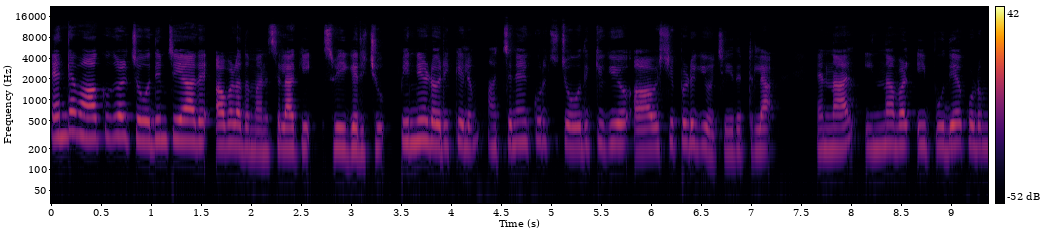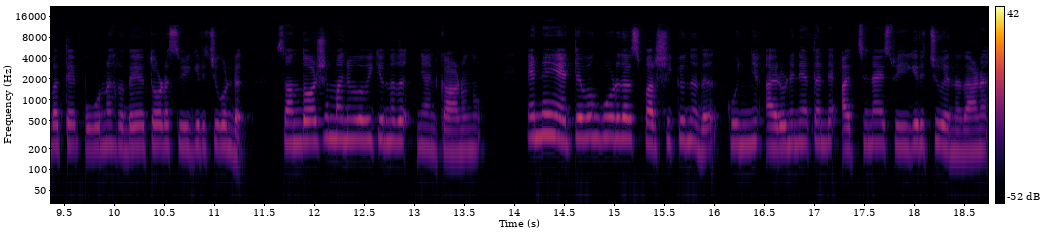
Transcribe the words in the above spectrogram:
എന്റെ വാക്കുകൾ ചോദ്യം ചെയ്യാതെ അവൾ അത് മനസ്സിലാക്കി സ്വീകരിച്ചു. പിന്നീട് ഒരിക്കലും അച്ഛനെക്കുറിച്ച് ചോദിക്കുകയോ ആവശ്യപ്പെടുകയോ ചെയ്തിട്ടില്ല. എന്നാൽ ഇന്നവൾ ഈ പുതിയ കുടുംബത്തെ പൂർണ ഹൃദയത്തോടെ സ്വീകരിച്ചുകൊണ്ട് സന്തോഷം അനുഭവിക്കുന്നത് ഞാൻ കാണുന്നു. എന്നെ ഏറ്റവും കൂടുതൽ സ്പർശിക്കുന്നത് കുഞ്ഞ് അരുണിനെ തന്റെ അച്ഛനായി സ്വീകരിച്ചു എന്നതാണ്.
